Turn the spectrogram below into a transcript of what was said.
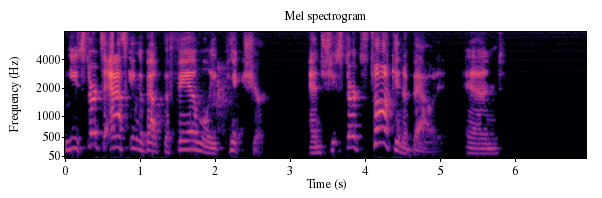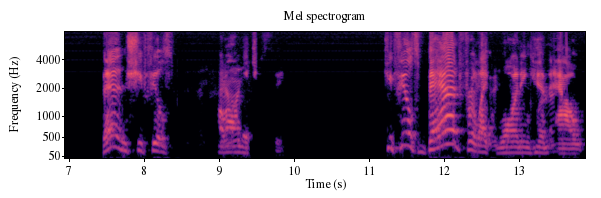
He starts asking about the family picture, and she starts talking about it, and then she feels. She feels bad for like wanting him out.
